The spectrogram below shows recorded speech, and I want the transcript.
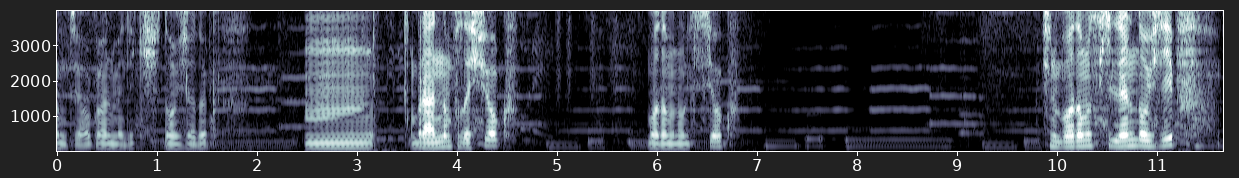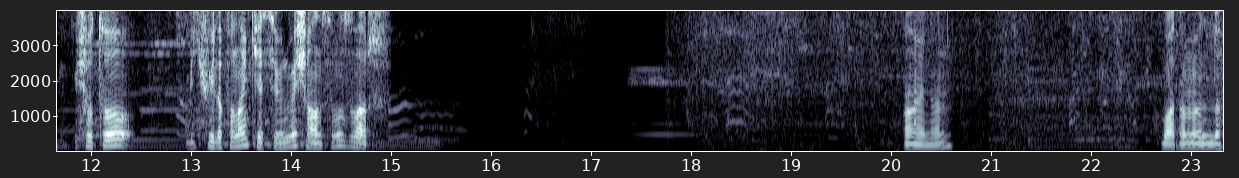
Sıkıntı yok. Ölmedik. Dojladık. Hmm, Brand'ın flash'ı yok. Bu adamın ultisi yok. Şimdi bu adamın skill'lerini dojlayıp shot'u bir Q ile falan kesebilme şansımız var. Aynen. Bu adam öldü.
